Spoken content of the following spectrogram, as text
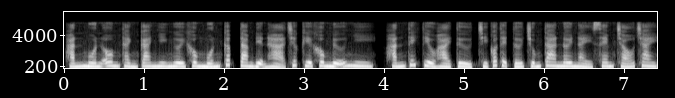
Hắn muốn ôm thành ca nhi ngươi không muốn cấp tam điện hạ trước kia không nữ nhi, hắn thích tiểu hài tử chỉ có thể tới chúng ta nơi này xem cháu trai,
